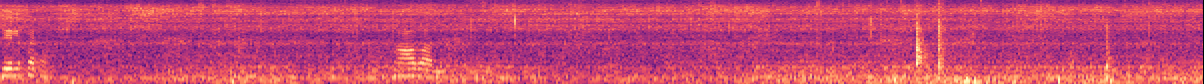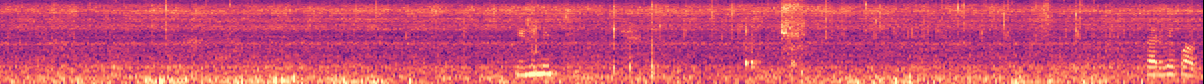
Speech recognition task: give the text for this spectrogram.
జీలకర్ర. ఆవాలు. ఎండుమిర్చి. కరివేపాకు.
